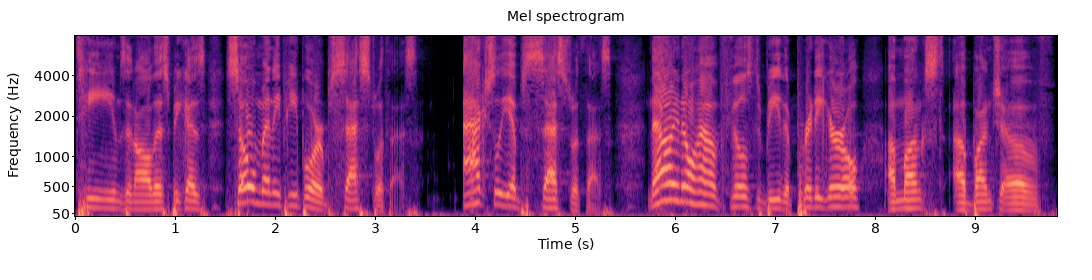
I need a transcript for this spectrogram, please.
teams and all this because so many people are obsessed with us. Actually, obsessed with us. Now I know how it feels to be the pretty girl amongst a bunch of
